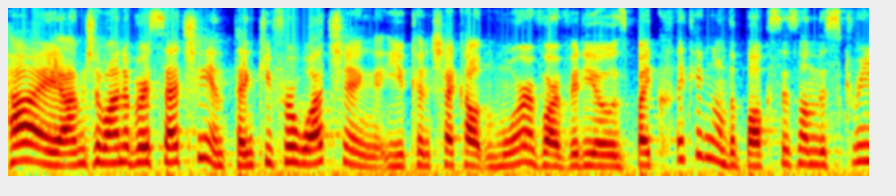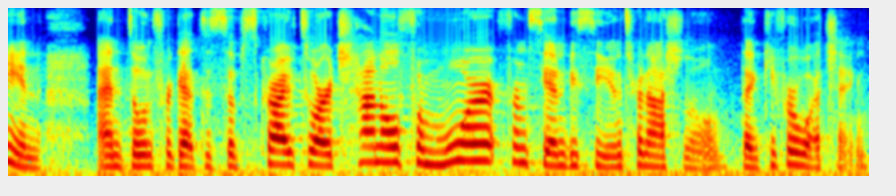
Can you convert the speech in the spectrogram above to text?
Hi, I'm Joumanna Bercetche and thank you for watching. You can check out more of our videos by clicking on the boxes on the screen. And don't forget to subscribe to our channel for more from CNBC International. Thank you for watching.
